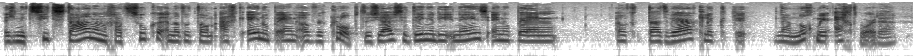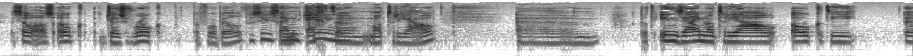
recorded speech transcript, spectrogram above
Dat je het ziet staan en gaat zoeken. En dat het dan eigenlijk één op één ook weer klopt. Dus juist de dingen die ineens één op één ook daadwerkelijk eh, nou, nog meer echt worden. Zoals ook Joseph Rock bijvoorbeeld. Precies, zijn echte materiaal. Ehm, dat in zijn materiaal ook die eh,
